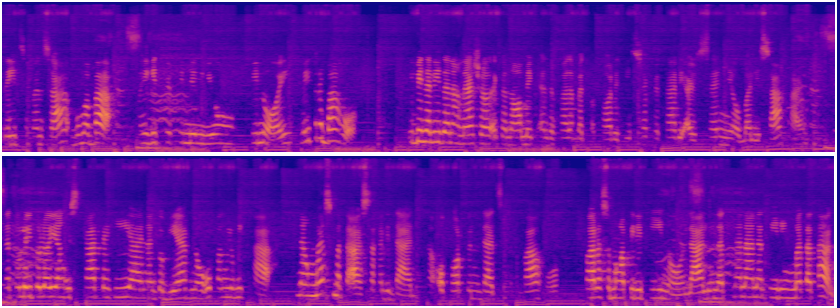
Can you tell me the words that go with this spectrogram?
rate sa bansa bumaba. Mahigit 50 milyong Pinoy may trabaho. Ibinalita ng National Economic and Development Authority Secretary Arsenio Balisacan na tuloy-tuloy ang estratehiya ng gobyerno upang lumikha ng mas mataas na kalidad na oportunidad sa trabaho para sa mga Pilipino lalo na't nananatiling matatag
